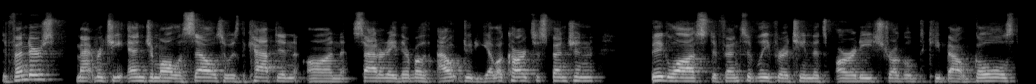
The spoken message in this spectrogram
defenders, Matt Ritchie and Jamal Lascelles, who was the captain on Saturday. They're both out due to yellow card suspension. Big loss defensively for a team that's already struggled to keep out goals.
